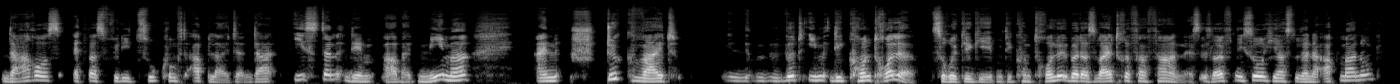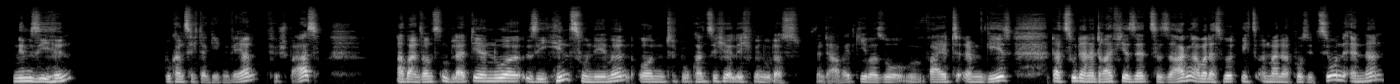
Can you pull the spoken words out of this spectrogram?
daraus etwas für die Zukunft ableiten. Da ist dann dem Arbeitnehmer ein Stück weit wird ihm die Kontrolle zurückgegeben, die Kontrolle über das weitere Verfahren. Es, es läuft nicht so, hier hast du deine Abmahnung, nimm sie hin, du kannst dich dagegen wehren, viel Spaß. Aber ansonsten bleibt dir nur, sie hinzunehmen und du kannst sicherlich, wenn du das, wenn der Arbeitgeber so weit ähm, geht, dazu deine drei, vier Sätze sagen, aber das wird nichts an meiner Position ändern.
